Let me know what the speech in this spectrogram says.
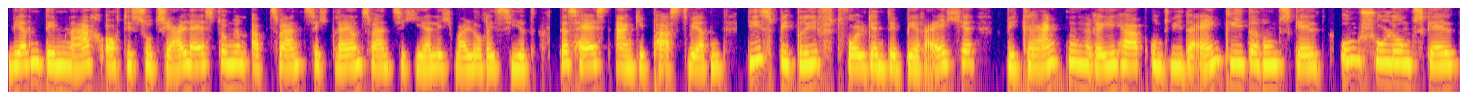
werden demnach auch die Sozialleistungen ab 2023 jährlich valorisiert, das heißt angepasst werden. Dies betrifft folgende Bereiche wie Kranken-, Rehab- und Wiedereingliederungsgeld, Umschulungsgeld,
